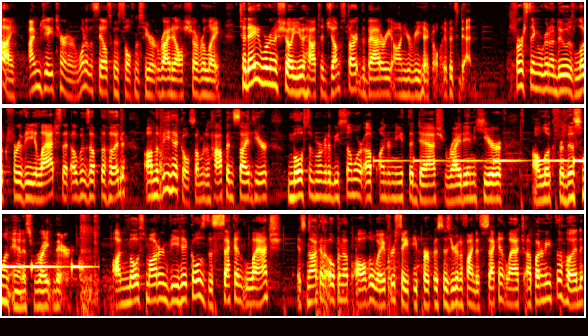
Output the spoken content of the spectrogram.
Hi, I'm Jay Turner, one of the sales consultants here at Rydell Chevrolet. Today we're going to show you how to jumpstart the battery on your vehicle if it's dead. First thing we're going to do is look for the latch that opens up the hood on the vehicle. So I'm going to hop inside here. Most of them are going to be somewhere up underneath the dash right in here. I'll look for this one and it's right there. On most modern vehicles, the second latch it's not going to open up all the way for safety purposes. You're going to find a second latch up underneath the hood,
